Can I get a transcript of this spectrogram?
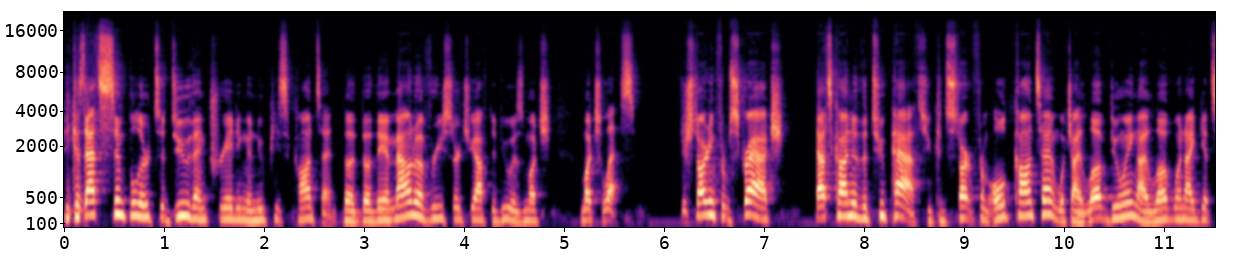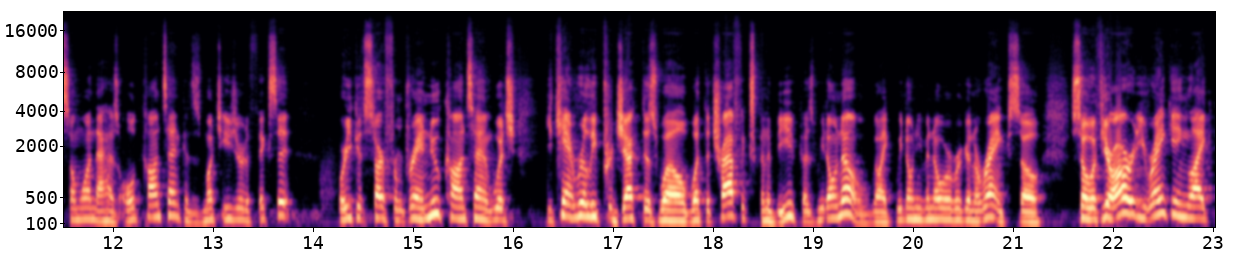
Because that's simpler to do than creating a new piece of content. The, the, the amount of research you have to do is much, much less. If you're starting from scratch, that's kind of the two paths. You can start from old content, which I love doing. I love when I get someone that has old content because it's much easier to fix it or you could start from brand new content, which you can't really project as well what the traffic's going to be because we don't know. Like we don't even know where we're going to rank. So, so if you're already ranking like,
